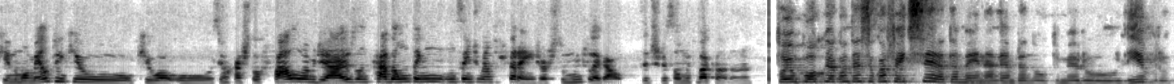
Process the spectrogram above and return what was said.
que no momento em que o, que o, o Sr. Castor fala o nome de Aslan, cada um tem um, um, sentimento diferente. Eu acho isso muito legal. Essa descrição muito bacana, né? Foi um pouco o que aconteceu com a feiticeira também, né? Lembra no primeiro livro?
